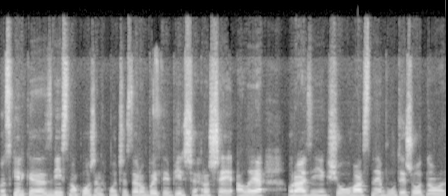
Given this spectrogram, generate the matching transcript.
оскільки, звісно, кожен хоче заробити більше грошей. Але у разі, якщо у вас не буде жодного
